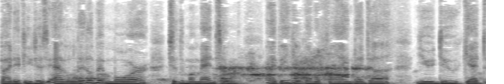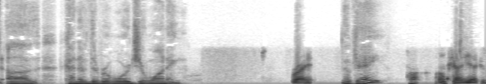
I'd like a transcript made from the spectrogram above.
but if you just add a little bit more to the momentum, I think you're going to find that uh, you do get uh, kind of the rewards you're wanting. Right. Okay? Huh. Okay, yeah, because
